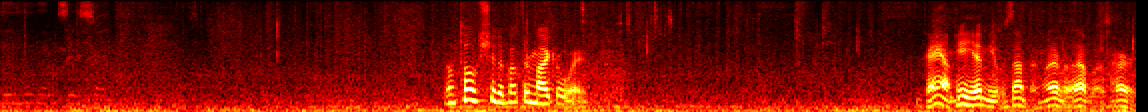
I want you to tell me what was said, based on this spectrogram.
he, he thinks he's so. Don't talk shit about their microwave. Damn, he hit me with something. Whatever that was, hurt.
